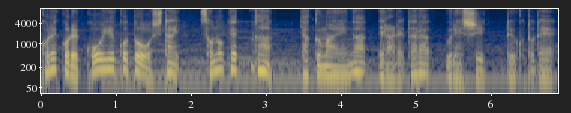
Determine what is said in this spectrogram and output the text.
これこれこういうことをしたいその結果100万円が得られたら嬉しいということで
